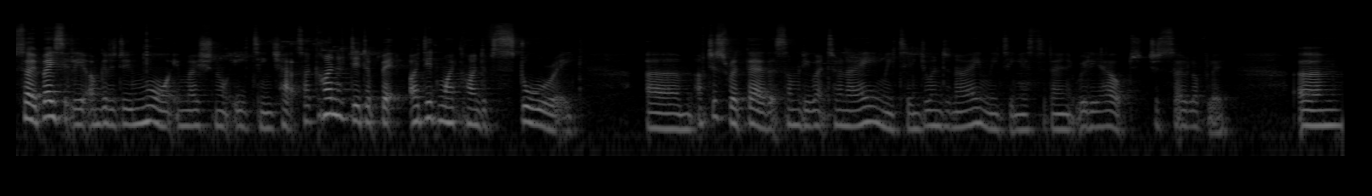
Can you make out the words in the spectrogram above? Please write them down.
so basically I'm going to do more emotional eating chats. I kind of did a bit, I did my kind of story. Um, I've just read there that somebody went to an AA meeting, joined an AA meeting yesterday, and it really helped. Just so lovely. Um,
